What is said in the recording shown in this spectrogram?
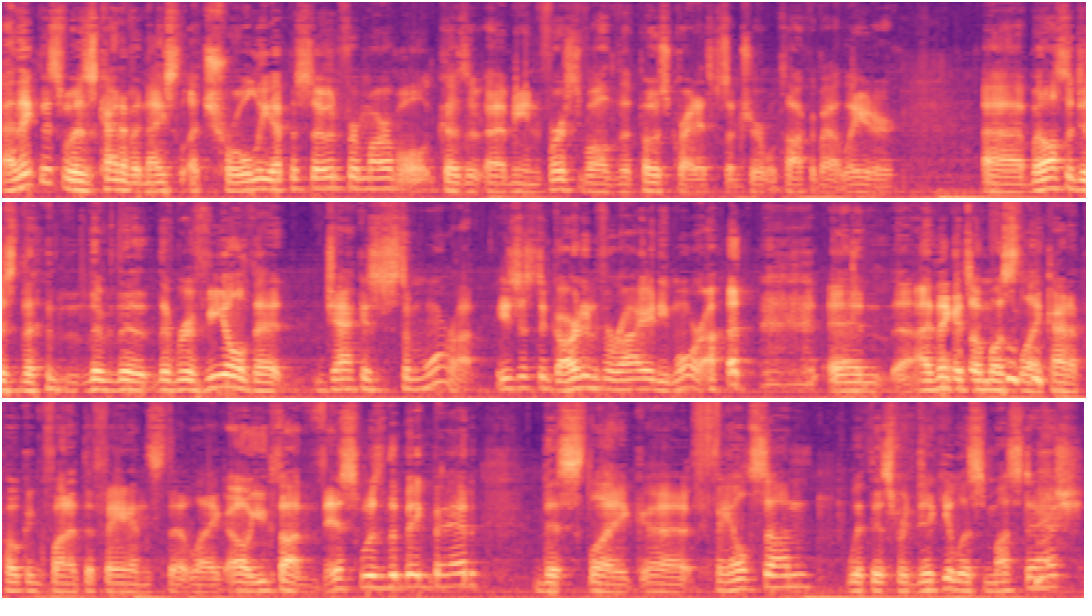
I think this was kind of a nice, a trolly episode for Marvel because I mean, first of all, the post credits, which I'm sure we'll talk about later, uh, but also just the, the, the the reveal that Jack is just a moron. He's just a garden variety moron, and I think it's almost like kind of poking fun at the fans that like, oh, you thought this was the big bad, this like uh, fail son with this ridiculous mustache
